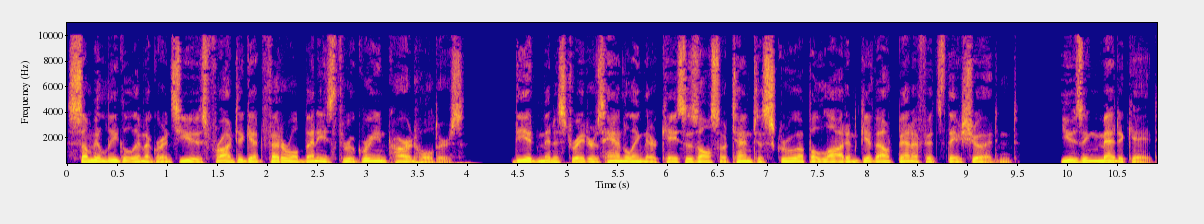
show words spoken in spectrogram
Some illegal immigrants use fraud to get federal bennies through green card holders. The administrators handling their cases also tend to screw up a lot and give out benefits they shouldn't. Using Medicaid,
